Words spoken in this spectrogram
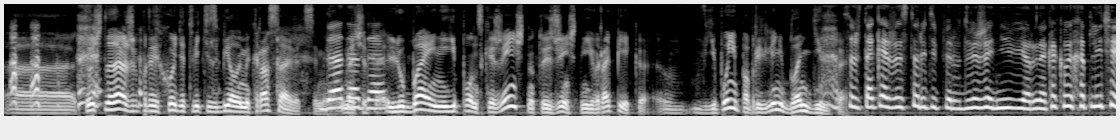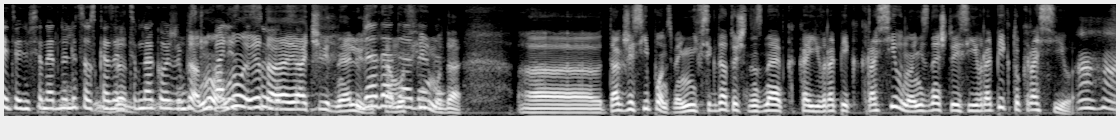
А, точно так же происходит ведь и с белыми красавицами. Да, да, да. Любая не японская женщина, то есть женщина-европейка, в Японии по определению блондинка. Слушай, такая же история теперь в движении вверх. Да? Как вы их отличаете? Они все на одно лицо сказали, темнокожие Да, ну, ну это очевидная аллюзия к тому фильму, да. Э, также с японцами. Они не всегда точно знают, какая европейка красива, но они знают, что если европейка, то красиво. Ага.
